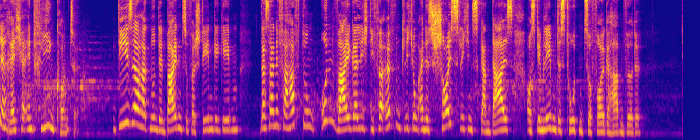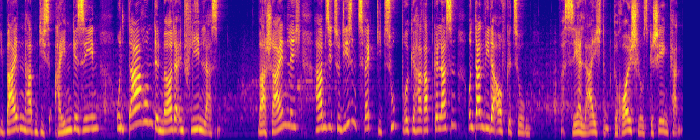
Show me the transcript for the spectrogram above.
der Rächer entfliehen konnte. Dieser hat nun den beiden zu verstehen gegeben, dass seine Verhaftung unweigerlich die Veröffentlichung eines scheußlichen Skandals aus dem Leben des Toten zur Folge haben würde. Die beiden haben dies eingesehen und darum den Mörder entfliehen lassen. Wahrscheinlich haben sie zu diesem Zweck die Zugbrücke herabgelassen und dann wieder aufgezogen, was sehr leicht und geräuschlos geschehen kann.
